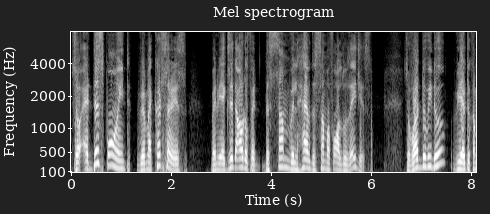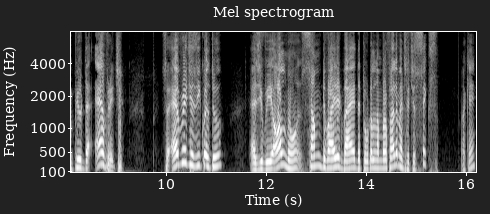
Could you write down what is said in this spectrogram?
So at this point where my cursor is, when we exit out of it, the sum will have the sum of all those ages. So what do we do? We have to compute the average. So average is equal to, as you, we all know, sum divided by the total number of elements, which is 6. Okay.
